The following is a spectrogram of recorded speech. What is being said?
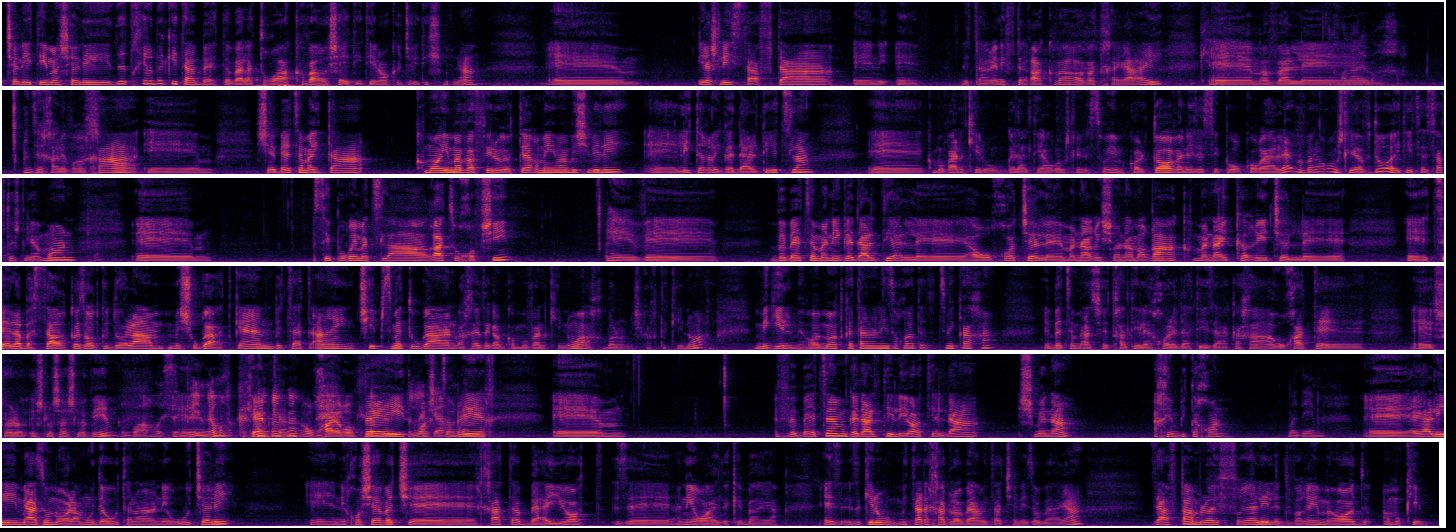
תשאלי את אימא שלי, זה התחיל בכיתה ב', אבל את רואה כבר שהייתי תינוקת שהייתי שמנה. יש לי סבתא, אה, אה, לצערי נפטרה כבר, אהבת חיי, כן. אה, אבל... זיכרונה לברכה. זכרה לברכה, שבעצם הייתה כמו אימא ואפילו יותר מאימא בשבילי, ליטרלי גדלתי אצלה. אה, כמובן, כאילו, גדלתי, ההורים שלי נשואים, הכל טוב, אין לי איזה סיפור קורע לב, אבל ההורים שלי עבדו, הייתי אצל סבתא שלי המון. אה, סיפורים אצלה רצו חופשי, ו... ובעצם אני גדלתי על אה, ארוחות של אה, מנה ראשונה מרק, מנה עיקרית של אה, צלע בשר כזאת גדולה, משוגעת, כן? ביצת עין, צ'יפס מטוגן, ואחרי זה גם כמובן קינוח, בוא לא נשכח את הקינוח. מגיל מאוד מאוד קטן אני זוכרת את עצמי ככה. בעצם מאז שהתחלתי לאכול, לדעתי זה היה ככה ארוחת של... שלושה שלבים. וואו, איזה פינוק. כן, כן, ארוחה אירופאית, כמו לגמרי. שצריך. ובעצם גדלתי להיות ילדה שמנה, אך עם ביטחון. מדהים. אה, היה לי מאז ומעולם מודעות על הנראות שלי. אה, אני חושבת שאחת הבעיות זה, אני רואה את זה כבעיה. אה, זה, זה כאילו מצד אחד לא בעיה, מצד שני זו בעיה. זה אף פעם לא הפריע לי לדברים מאוד עמוקים.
